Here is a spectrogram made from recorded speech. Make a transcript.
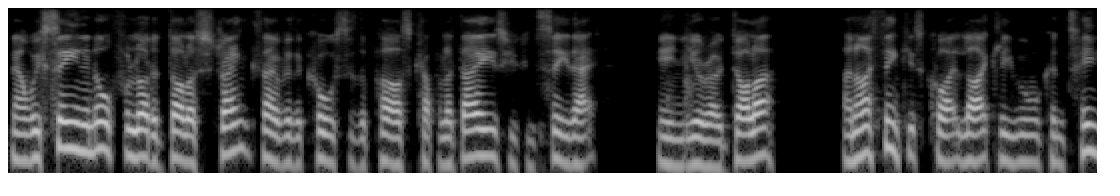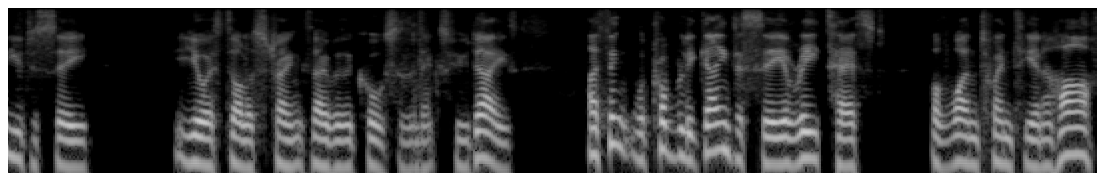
Now we've seen an awful lot of dollar strength over the course of the past couple of days. You can see that in euro dollar, and I think it's quite likely we will continue to see US dollar strength over the course of the next few days. I think we're probably going to see a retest of 120 and a half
